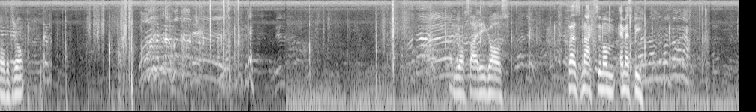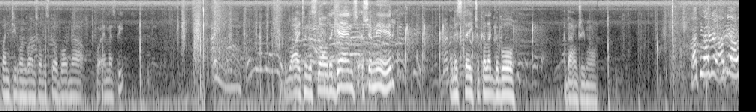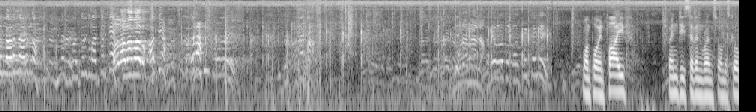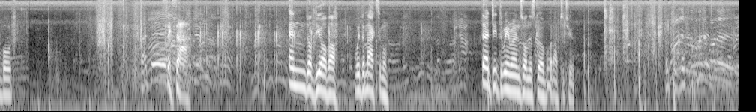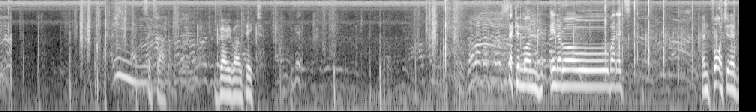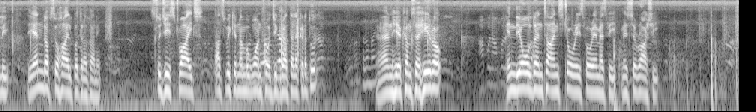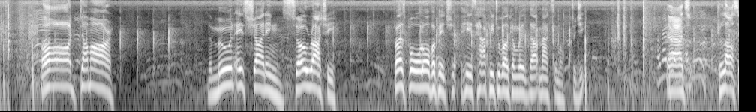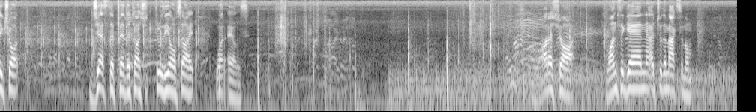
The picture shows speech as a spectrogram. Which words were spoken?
Overthrow. The offside he goes. First maximum MSP. 21 runs on the scoreboard now for MSP. Right in the slot against Shamir. A mistake to collect the ball. A boundary more. One point five, 27 runs on the scoreboard. Sixer. End of the over with the maximum. 33 runs on the scoreboard after two. Sixer. Very well picked. Second one in a row, but it's unfortunately the end of Suhail Putranatani. Suji strikes. That's wicket number one for Jigra Talakadatur. And here comes a hero in the olden time stories for MSP, Mr. Rashi. Oh, Damar. The moon is shining so Rashi. First ball over pitch. He's happy to welcome with that maximum. Suji. That's classic shot. Just a feather touch through the offside. What else? What a shot. Once again uh, to the maximum.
